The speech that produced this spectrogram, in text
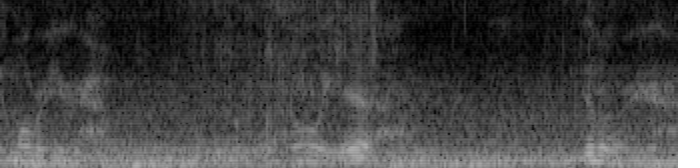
Come over here. Oh, yeah. Get over here.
